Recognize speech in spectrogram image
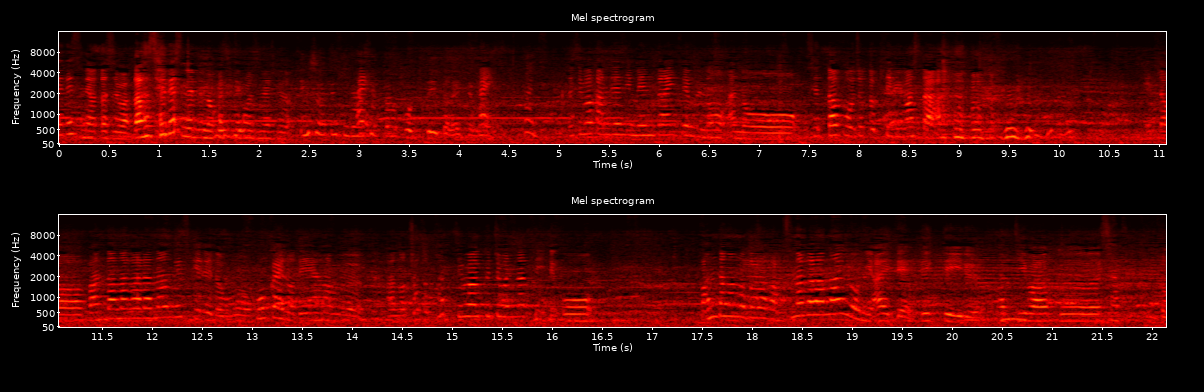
性ですね私は。男性ですねっていうのおかしいかもしれないですけど。印象的なセットアップをしていただいてます。はい。私は完全にメンズアイテムの、あのーセットアップをちょっと着てみました。えっとバンダナ柄なんですけれども今回のデンハムあのちょっとパッチワーク調になっていてこうバンダナの柄がつながらないようにあえてできているパッチワークシャツと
